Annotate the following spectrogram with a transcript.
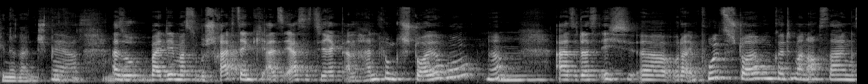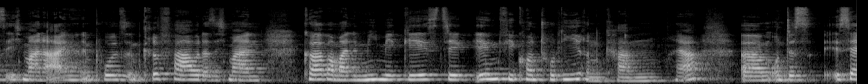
simples Kindergartenspiel. Ja. Also bei dem, was du beschreibst, denke ich als erstes direkt an Handlungssteuerung. Ne? Mhm. Also dass ich, äh, oder Impulssteuerung könnte man auch sagen, dass ich meine eigenen Impulse im Griff habe, dass ich meinen Körper, meine Mimik, Gestik irgendwie kontrollieren kann. Ja? Ähm, und das ist ja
